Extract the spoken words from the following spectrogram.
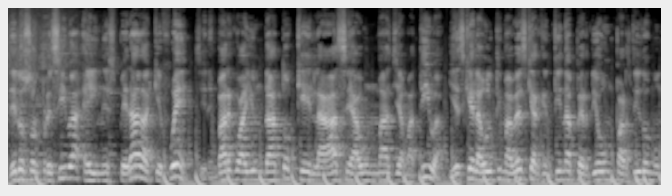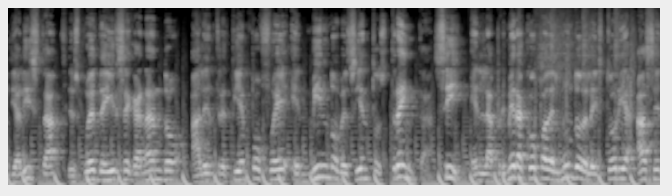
de lo sorpresiva e inesperada que fue. Sin embargo, hay un dato que la hace aún más llamativa y es que la última vez que Argentina perdió un partido mundialista después de irse ganando al entretiempo fue en 1930. Sí, en la primera Copa del Mundo de la historia hace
